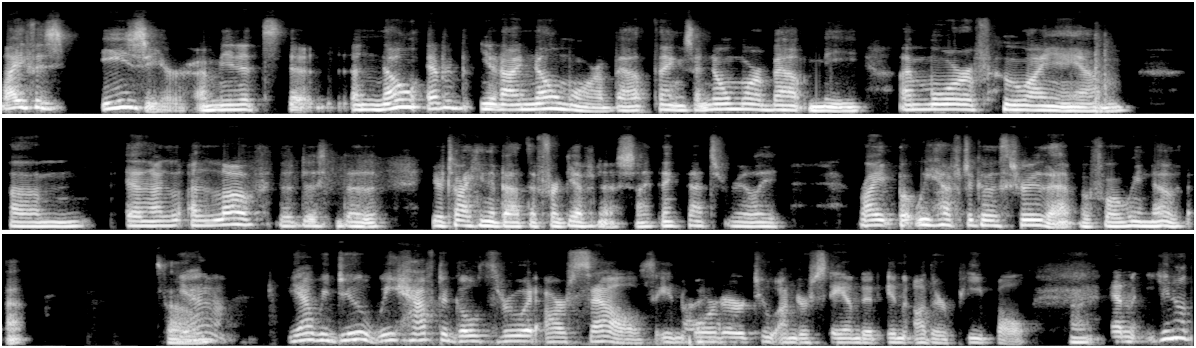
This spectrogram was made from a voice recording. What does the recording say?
life is easier. I mean, it's uh, I know every you know I know more about things. I know more about me. I'm more of who I am, um, and I, I love the, the the you're talking about the forgiveness. I think that's really right. But we have to go through that before we know that. So yeah, yeah, we do. We have to go through it ourselves in right. order to understand it in other people. Right. And, you know,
